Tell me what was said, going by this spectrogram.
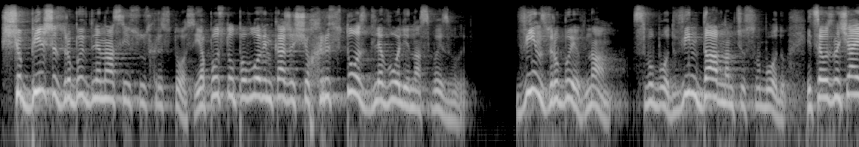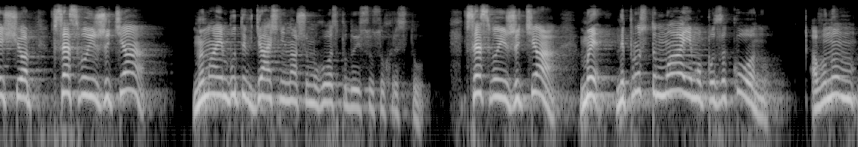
що більше зробив для нас Ісус Христос. І апостол Павло Він каже, що Христос для волі нас визволив. Він зробив нам свободу, Він дав нам цю свободу. І це означає, що все своє життя ми маємо бути вдячні нашому Господу Ісусу Христу. Все своє життя ми не просто маємо по закону, а воно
